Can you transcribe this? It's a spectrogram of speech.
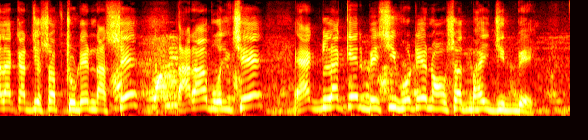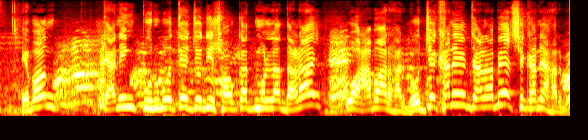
এলাকার যেসব স্টুডেন্ট আসছে তারা বলছে এক লাখের বেশি ভোটে নওশাদ ভাই জিতবে। এবং ক্যানিং পূর্বতে যদি শওকাত মোল্লা দাঁড়ায়, ও আবার হারবে। ও যেখানে দাঁড়াবে, সেখানে হারবে।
